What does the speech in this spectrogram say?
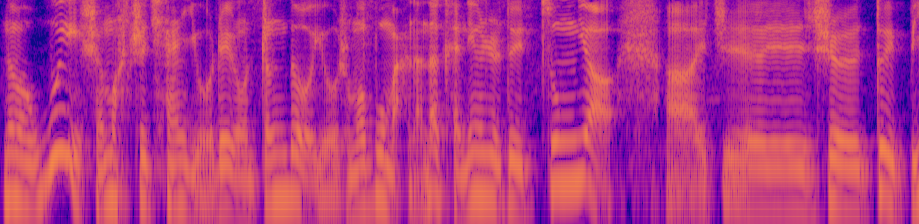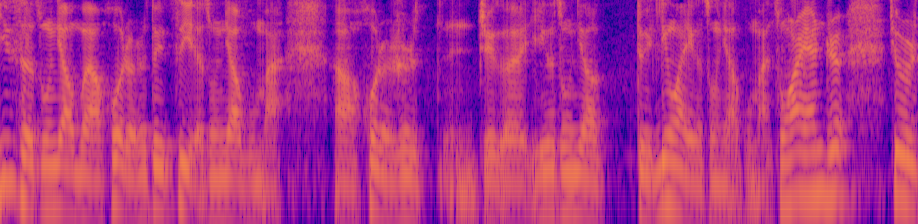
那么为什么之前有这种争斗，有什么不满呢？那肯定是对宗教啊，这是对彼此的宗教不满，或者是对自己的宗教不满啊，或者是嗯这个一个宗教对另外一个宗教不满。总而言之，就是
